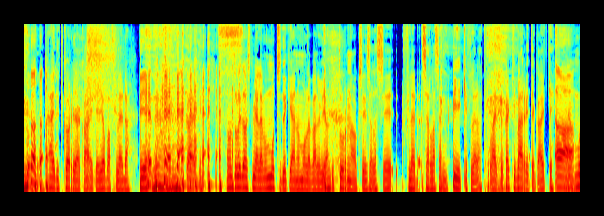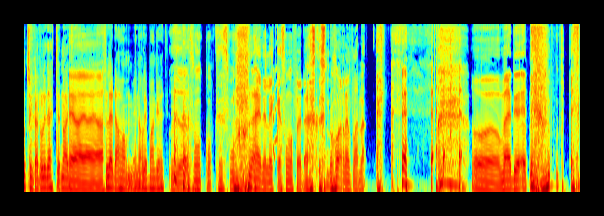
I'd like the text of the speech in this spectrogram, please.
Äitit korjaa kaiken, jopa Fleda. Jep. kaiken. Mulla tuli toista mieleen, mun mutsi teki aina mulle välillä johonkin turnauksiin sellaisia Fleda, sellaisen piikkifledat. Laittoi kaikki värit ja kaikki. Aa. Ja mutsin kanssa tuli tehty noita Fleda-hommiin, oli mageet. Joo, siis mun äiti mun Fleda joskus nuorempana. oh, mä en tiedä, et, et,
